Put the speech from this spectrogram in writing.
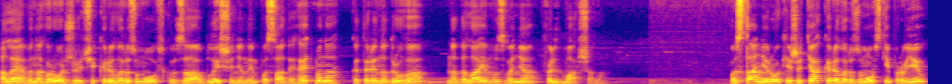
Але винагороджуючи Кирила Розумовського за облишення ним посади гетьмана, Катерина II надала йому звання фельдмаршала. Останні роки життя Кирило Розумовський провів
